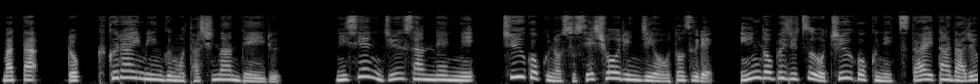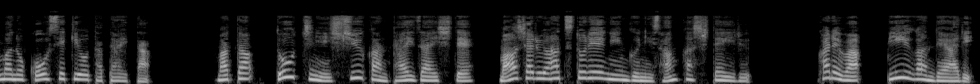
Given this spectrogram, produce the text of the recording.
また、ロッククライミングもたしなんでいる。2013年に中国のスセ少林寺を訪れ、インド武術を中国に伝えたダルマの功績を称えた。また、同地に一週間滞在して、マーシャルアーツトレーニングに参加している。彼は、ビーガンであり、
